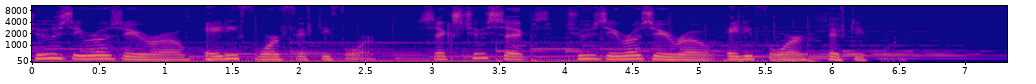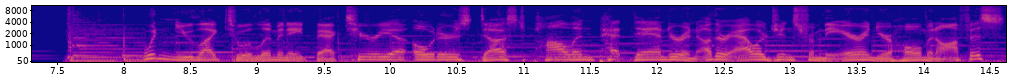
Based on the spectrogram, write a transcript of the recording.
200 8454. 626 200 8454. Wouldn't you like to eliminate bacteria, odors, dust, pollen, pet dander, and other allergens from the air in your home and office?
